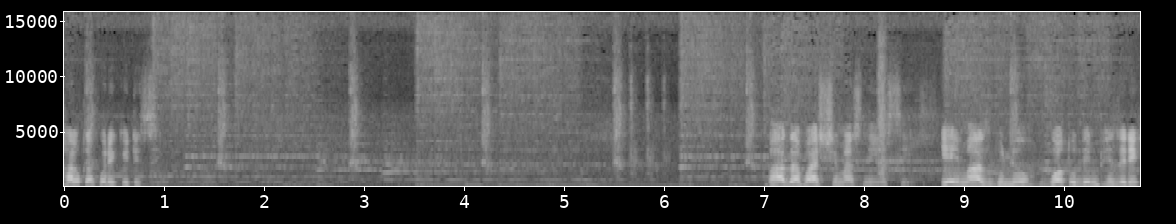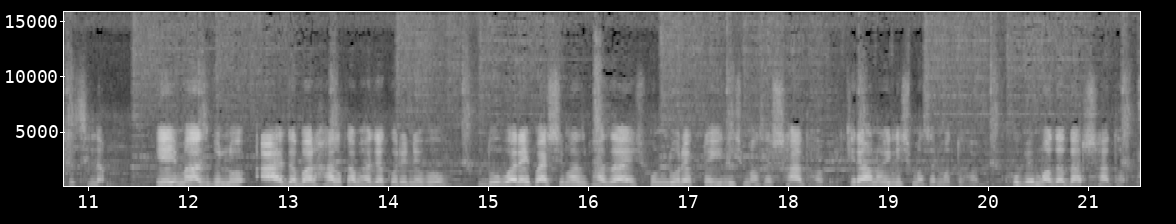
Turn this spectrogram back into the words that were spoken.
হালকা করে কেটেছি। ভাজা পার্শে মাছ নিয়েছি। এই মাছগুলো গতদিন ভেজে রেখেছিলাম। এই মাছগুলো আজ আবার হালকা ভাজা করে নেব। দুবার এই পাশি মাছ ভাজায় সুন্দর একটা ইলিশ মাছের স্বাদ হবে। ঘেরানো ইলিশ মাছের মতো হবে। খুবই মজাদার স্বাদ হবে।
